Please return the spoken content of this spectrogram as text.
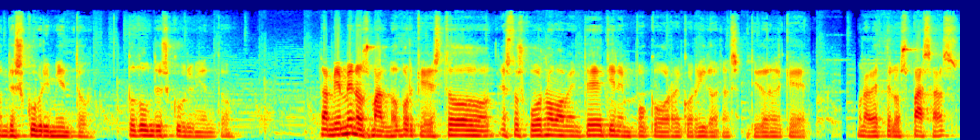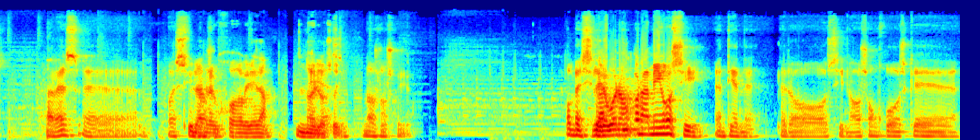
un descubrimiento. Todo un descubrimiento. También menos mal, ¿no? Porque esto, estos juegos normalmente tienen poco recorrido, en el sentido en el que una vez te los pasas, ¿sabes? Eh, pues Sí, no es- rejugabilidad no es lo suyo. no es lo suyo. Hombre, si lo bueno. con amigos, sí, entiende. Pero si no, son juegos que.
